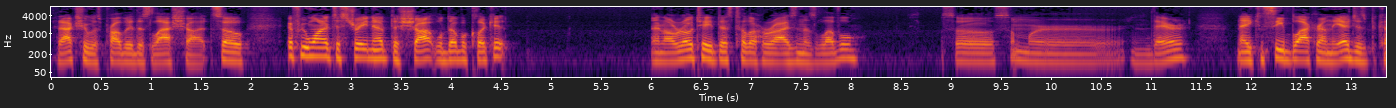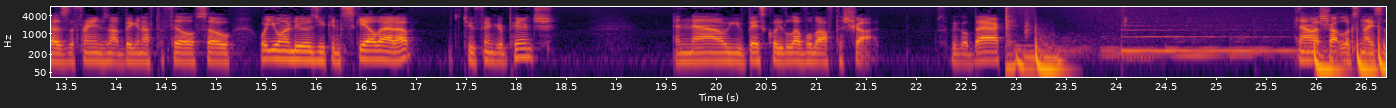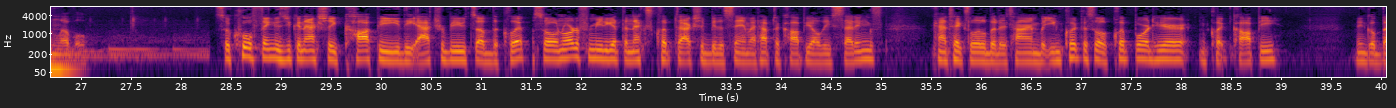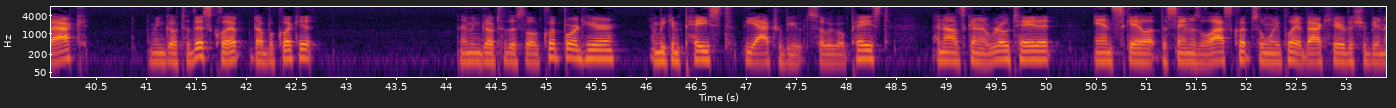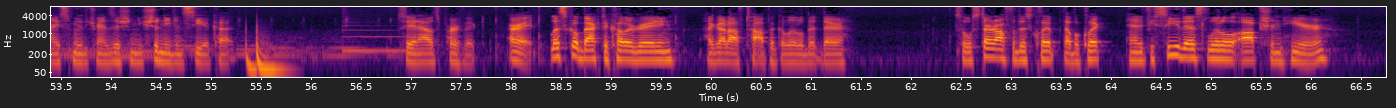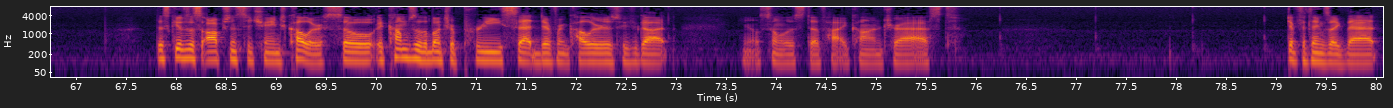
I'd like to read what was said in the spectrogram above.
it actually was probably this last shot. So if we wanted to straighten out the shot, we'll double click it and I'll rotate this till the horizon is level. So somewhere in there. Now you can see black around the edges because the frame's not big enough to fill. So what you want to do is you can scale that up, two finger pinch, and now you've basically leveled off the shot. So we go back. Now the shot looks nice and level. So cool thing is you can actually copy the attributes of the clip. So in order for me to get the next clip to actually be the same, I'd have to copy all these settings. Kind of takes a little bit of time, but you can click this little clipboard here and click copy. We can go back. We can go to this clip, double click it. Then we can go to this little clipboard here and we can paste the attributes. So we go paste and now it's going to rotate it and scale it the same as the last clip. So when we play it back here, there should be a nice smooth transition. You shouldn't even see a cut. So yeah, now it's perfect. All right, let's go back to color grading. I got off topic a little bit there. So we'll start off with this clip, double click, and if you see this little option here, this gives us options to change colors. So it comes with a bunch of preset different colors. We've got, you know, some of this stuff, high contrast, different things like that.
